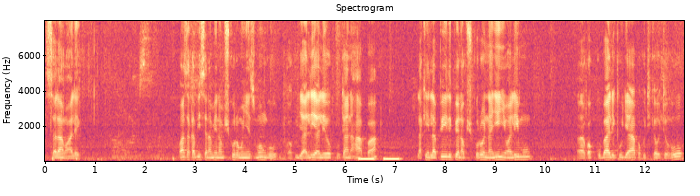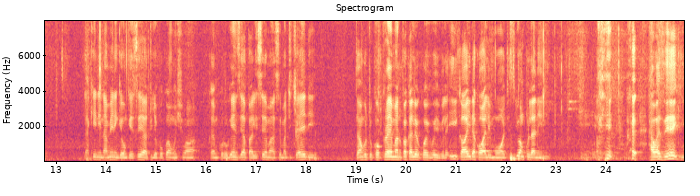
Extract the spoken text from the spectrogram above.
salamu alaikum. Kwanza kabisa na mimi namshukuru Mwenyezi Mungu kwa kujalia leo kukutana hapa, lakini la pili pia nakushukuruni na nyinyi walimu uh, kwa kukubali kuja hapa kutika wito huu, lakini na mimi ningeongezea tujapokuwa Mheshimiwa kaimu mkurugenzi hapa alisema sema Teacher Edi tangu tuko primary mpaka leo kwa hivyo hivyo. Hii kawaida kwa walimu wote, sijui wankula nini hawazeeki.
